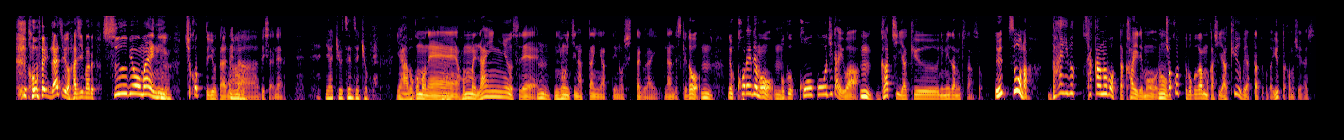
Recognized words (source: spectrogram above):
ほんまにラジオ始まる数秒前にちょこっと言うたネタでしたよね。野球全然興味ない。いや、僕もね、ほんまに LINE ニュースでうん日本一になったんやっていうのを知ったぐらいなんですけど、うん。でもこれでもうん僕高校時代はうんガチ野球に目覚めてたんですよ。え？そうなんあだいぶ遡った回でうんもちょこっと僕が昔野球部やったってことは言ったかもしれないです。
